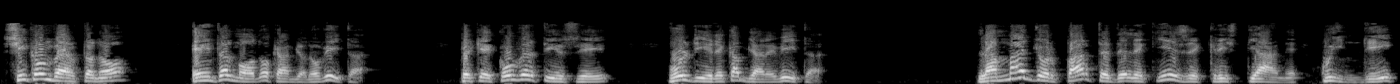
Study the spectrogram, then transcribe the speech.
si convertono e in tal modo cambiano vita, perché convertirsi vuol dire cambiare vita. La maggior parte delle chiese cristiane, quindi,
